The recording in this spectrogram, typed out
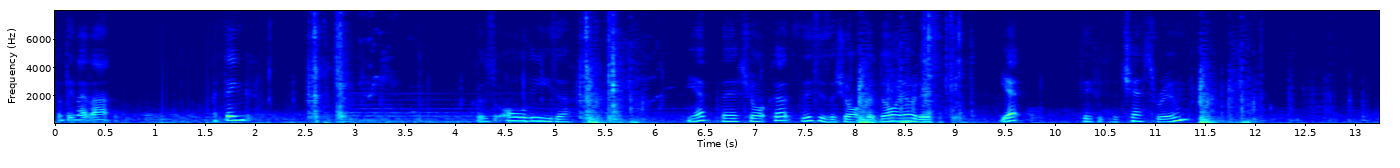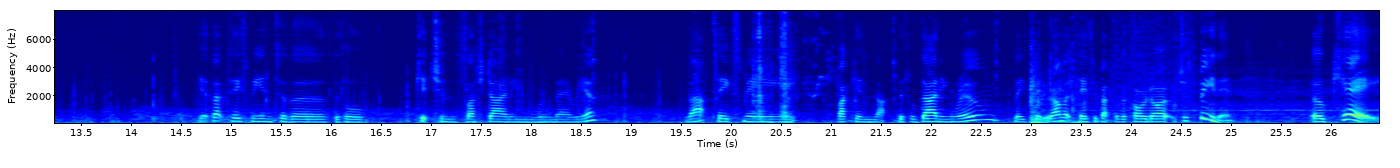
Something like that. I think. Because all these are... Yep, they're shortcuts. This is the shortcut door, I know it is. Yep. Takes me to the chess room. Yep, that takes me into the little kitchen slash dining room area. That takes me back in that little dining room. They take me around. That takes me back to the corridor I've just been in. Okay.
